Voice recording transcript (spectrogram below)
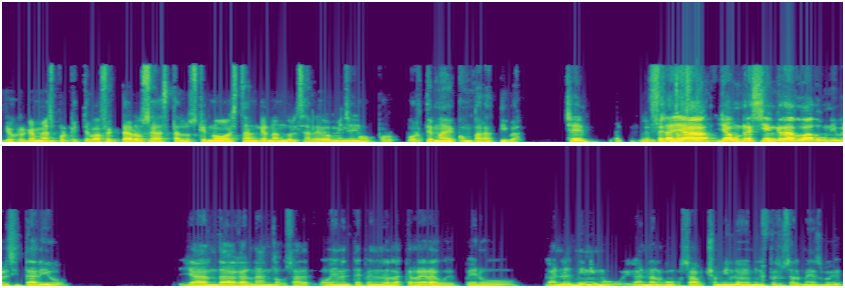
yo creo que más porque te va a afectar, o sea, hasta los que no están ganando el salario Sí, mínimo por, por tema de comparativa. sí. El O sea, ya, ya un recién graduado universitario ya anda ganando, o sea, obviamente dependiendo de la carrera, güey, pero gana el mínimo, güey. Gana algo, o sea, 8 mil, 9 mil pesos al mes, güey.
